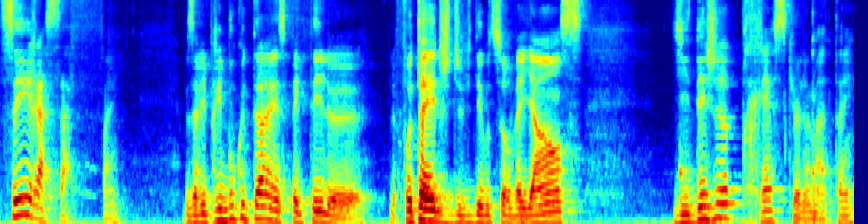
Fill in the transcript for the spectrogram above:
tire à sa fin. Vous avez pris beaucoup de temps à inspecter le, le footage du vidéo de surveillance. Il est déjà presque le matin.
